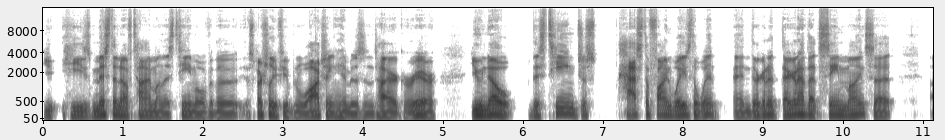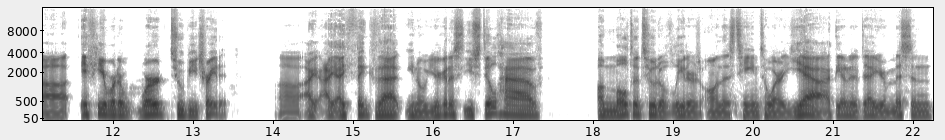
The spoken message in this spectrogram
you, he's missed enough time on this team over the especially if you've been watching him his entire career you know this team just has to find ways to win, and they're gonna they're gonna have that same mindset uh, if he were to were to be traded. Uh, I, I I think that you know you're gonna you still have a multitude of leaders on this team to where yeah at the end of the day you're missing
